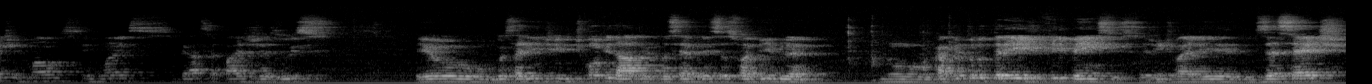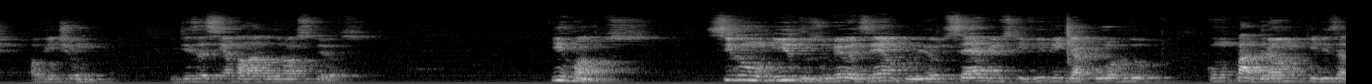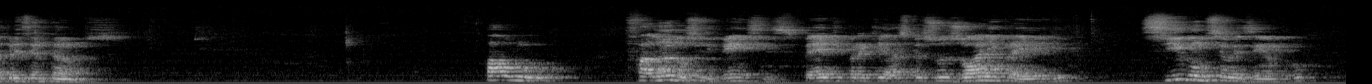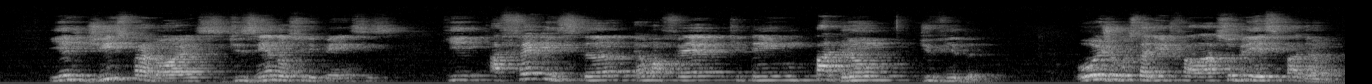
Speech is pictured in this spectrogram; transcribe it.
noite, irmãos irmãs, graça e paz de Jesus. Eu gostaria de te convidar para que você abrisse a sua Bíblia no capítulo 3 de Filipenses. A gente vai ler do 17 ao 21. E diz assim a palavra do nosso Deus: Irmãos, sigam unidos o meu exemplo e observem os que vivem de acordo com o padrão que lhes apresentamos Paulo, falando aos Filipenses, pede para que as pessoas olhem para ele, sigam o seu exemplo, e ele diz para nós, dizendo aos Filipenses, que a fé cristã é uma fé que tem um padrão de vida. Hoje eu gostaria de falar sobre esse padrão,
